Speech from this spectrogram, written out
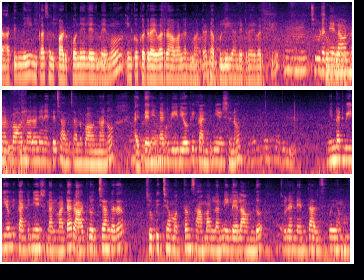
దాటింది. ఇంకా అసలు పడుకోనే లేదు మేము. ఇంకొక డ్రైవర్ రావాలన్నమాట. డబ్బులు ఇవ్వాలి డ్రైవర్కి. చూడండి ఎలా ఉన్నారు బాగున్నారా? నేనైతే చాలా చాలా బాగున్నాను. అయితే నిన్నటి వీడియోకి కంటిన్యూషను నిన్నటి వీడియోకి కంటిన్యూషన్ అనమాట రాత్రి వచ్చాం కదా. చూపించాం మొత్తం సామాన్లు అన్నీ ఇలా ఎలా ఉందో చూడండి ఎంత అలసిపోయాము.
